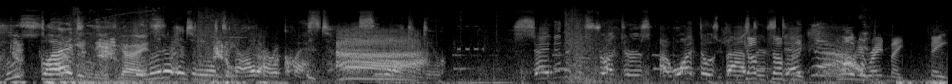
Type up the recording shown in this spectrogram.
Who's slagging these guys? The lunar engineers denied our request. Ah. See what I can do. Send in the constructors. I want those Just bastards up dead now. Exploded right in my face.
